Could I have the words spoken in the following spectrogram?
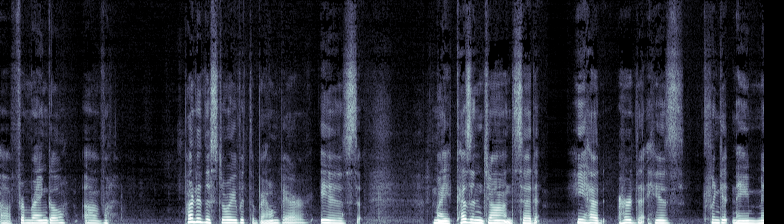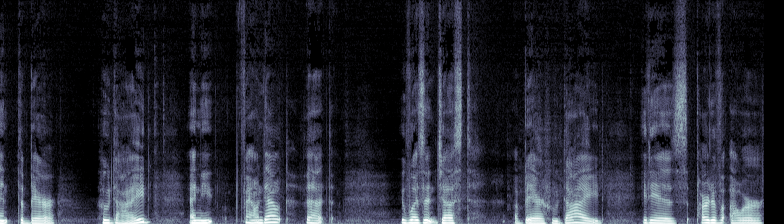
uh, from Wrangell. Of part of the story with the brown bear is my cousin John said he had heard that his Tlingit name meant the bear who died, and he found out that it wasn't just a bear who died. It is part of our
